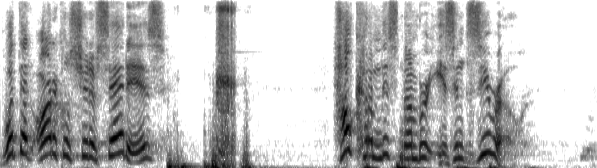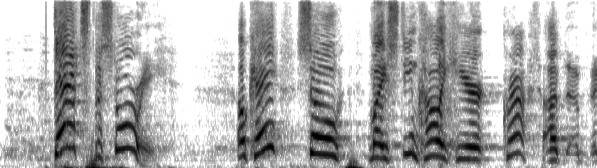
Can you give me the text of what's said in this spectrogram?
what that article should have said is, how come this number isn't zero? That's the story. Okay? So, my esteemed colleague here, uh, uh, uh,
